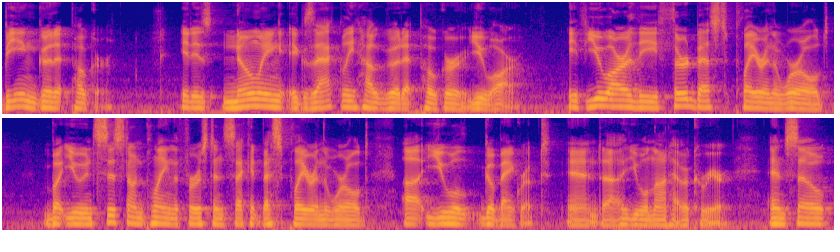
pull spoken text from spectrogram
being good at poker. It is knowing exactly how good at poker you are. If you are the third best player in the world, but you insist on playing the first and second best player in the world, uh, you will go bankrupt and uh, you will not have a career. And so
